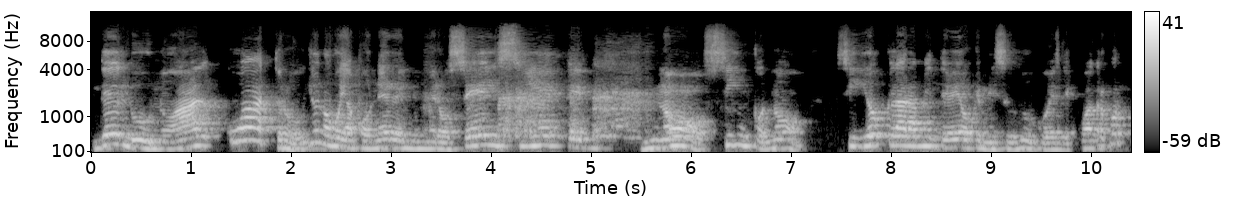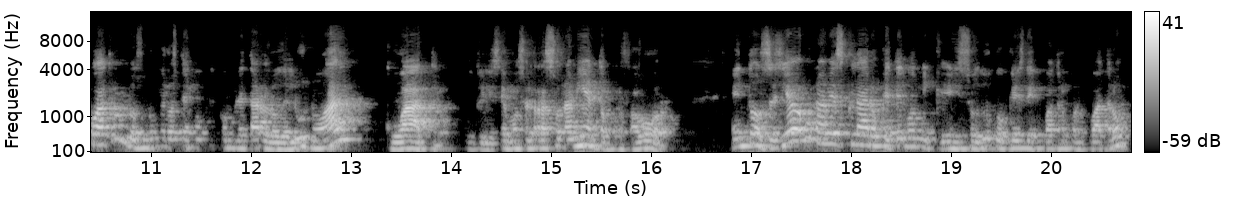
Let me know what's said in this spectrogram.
del 1 al 4. Yo no voy a poner el número 6, 7, no, 5, no. Si yo claramente veo que mi sudoku es de 4 por 4, los números tengo que completarlo del 1 al 4. Utilicemos el razonamiento, por favor. Entonces, ya una vez claro que tengo mi sudoku que es de 4x4,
